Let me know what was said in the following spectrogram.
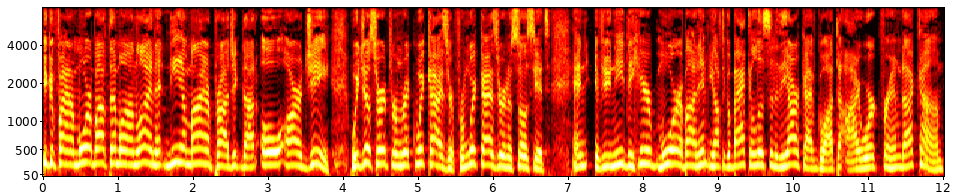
You can find out more about them online at nehemiahproject.org. We just heard from Rick Wickizer from Wickizer and Associates. And if you need to hear more about him, you have to go back and listen to the archive. Go out to iworkforhim.com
